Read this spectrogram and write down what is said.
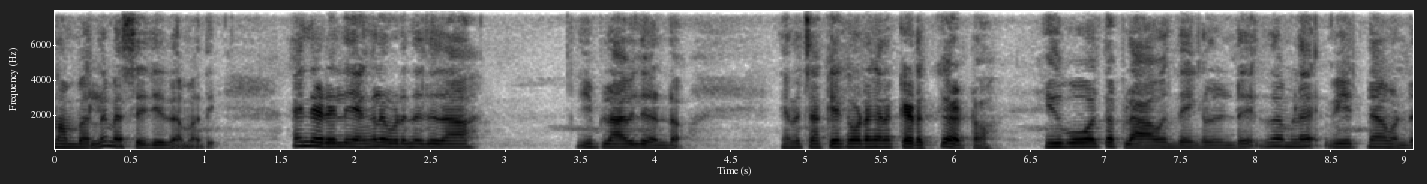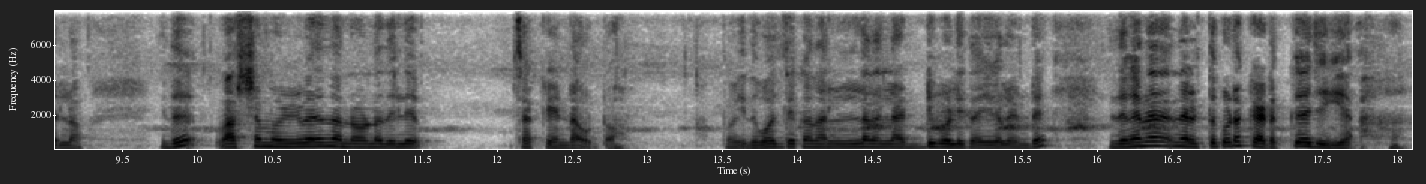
നമ്പറിൽ മെസ്സേജ് ചെയ്താൽ മതി. അതിന്റെ ഇടയിൽ ഞങ്ങൾ ഇവിടെ നിന്ന് ഇതാ ഈ പ്ലാവിൽ കണ്ടോ? ഇങ്ങനെ ചക്കയൊക്കെ ഇവിടെ ഇങ്ങനെ കിടക്കുക കേട്ടോ. ഇതുപോലത്തെ പ്ലാവ് എന്തെങ്കിലും ഉണ്ട്. ഇത് നമ്മളെ വിയറ്റ്നാം ഉണ്ടല്ലോ. ഇത് വർഷം മുഴുവൻ നല്ലോണം ഇതിൽ ചക്ക ഉണ്ടാവും കേട്ടോ. അപ്പോൾ ഇതുപോലത്തെയൊക്കെ നല്ല നല്ല അടിപൊളി തൈകളുണ്ട്. ഇതിങ്ങനെ നിലത്ത് കൂടെ കിടക്കുക ചെയ്യുക.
